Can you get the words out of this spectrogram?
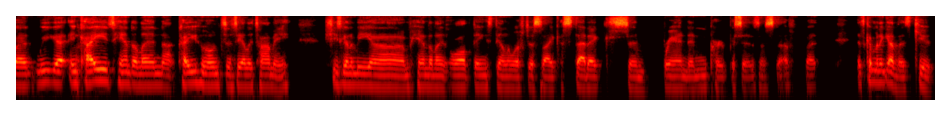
But we got and Kai's handling uh, Kai who owns Sincerely Tommy. She's gonna be um handling all things dealing with just like aesthetics and branding purposes and stuff. But it's coming together. It's cute.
